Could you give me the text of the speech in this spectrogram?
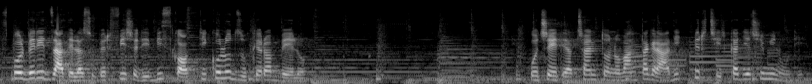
Spolverizzate la superficie dei biscotti con lo zucchero a velo. Cuocete a 190 gradi per circa 10 minuti.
